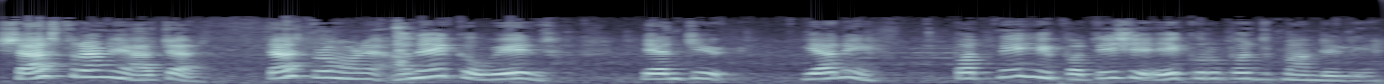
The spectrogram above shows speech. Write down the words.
शास्त्र आणि आचार त्याचप्रमाणे अनेक वेद यांची यांनी पत्नी ही पतीशी एकरूपच मानलेली आहे.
